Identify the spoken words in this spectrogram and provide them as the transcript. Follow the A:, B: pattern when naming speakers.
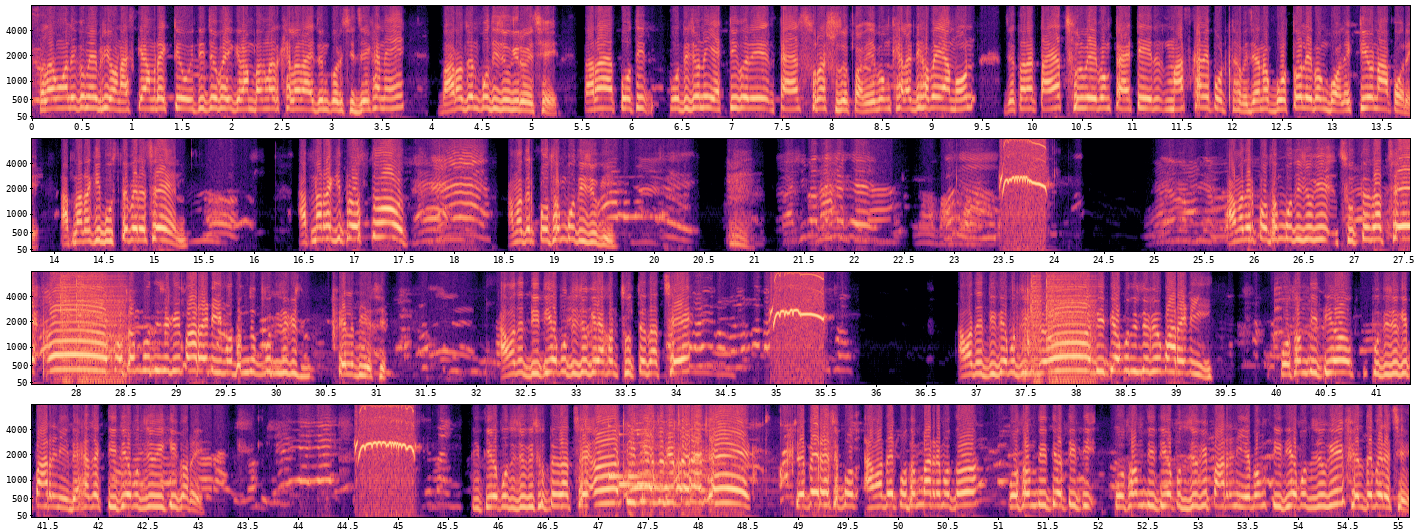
A: আসসালামু আলাইকুম এভরিওয়ান। আজকে আমরা একটি ঐতিহ্যবাহী গ্রাম বাংলার খেলার আয়োজন করেছি, যেখানে বারো জন প্রতিযোগী রয়েছে। তারা প্রতি প্রতিজনই একটি করে টায়ার ছোড়ার সুযোগ পাবে এবং খেলাটি হবে এমন যে তারা টায়ার ছুড়বে এবং টায়ারটির মাঝখানে পড়তে হবে, যেন বোতল এবং বল একটিও না পড়ে। আপনারা কি বুঝতে পেরেছেন? আপনারা কি প্রস্তুত? আমাদের প্রথম প্রতিযোগী। আমাদের প্রথম প্রতিযোগী ছুটতে যাচ্ছে। ও, প্রথম প্রতিযোগী পারেনি, প্রথম প্রতিযোগী ফেলে দিয়েছে। আমাদের দ্বিতীয় প্রতিযোগী এখন ছুটতে যাচ্ছে। আমাদের দ্বিতীয় প্রতিযোগী, ও, দ্বিতীয় প্রতিযোগী পারেনি। প্রথম দ্বিতীয় প্রতিযোগী পারেনি। দেখা যাক তৃতীয় প্রতিযোগী কি করে। তৃতীয় প্রতিযোগী ছুটতে যাচ্ছে। ও, তৃতীয় যোগী পেরেছে। সে পেরেছে, আমাদের প্রথমবারের মতো। প্রথম দ্বিতীয় প্রথম দ্বিতীয় প্রতিযোগী পারেনি এবং তৃতীয় প্রতিযোগী ফেলতে পেরেছে।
